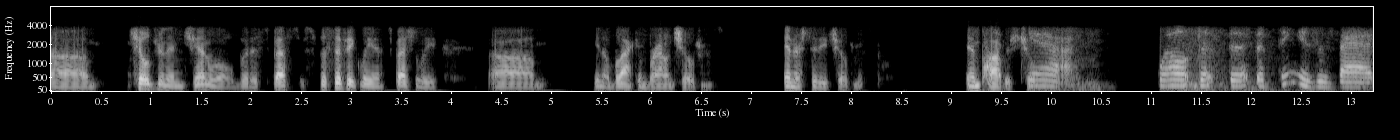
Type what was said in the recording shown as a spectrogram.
um, children in general, but especially, specifically and especially, um, you know, black and brown children, inner city children, impoverished children? Yeah. Well, the, the, the thing is, is that,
